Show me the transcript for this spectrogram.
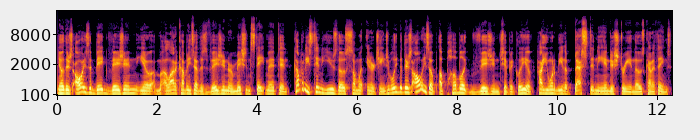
You know, there's always a big vision. You know, a lot of companies have this vision or mission statement, and companies tend to use those somewhat interchangeably, but there's always a, a public vision typically of how you want to be the best in the industry and those kind of things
